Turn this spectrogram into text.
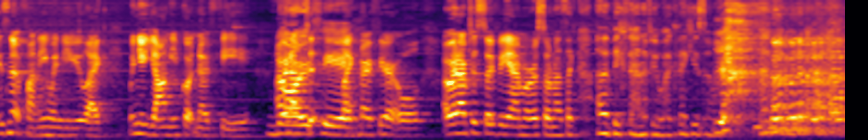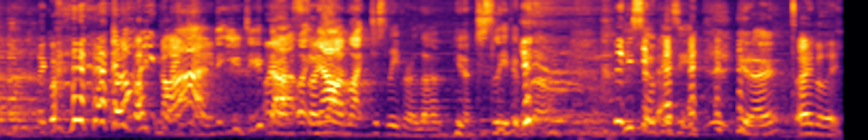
Isn't it funny when you like when you're young, you've got no fear. No I went up to, fear. Like no fear at all. I went up to Sophia Amoruso and I was like, I'm a big fan of your work. Thank you so much. Yeah. like, when I was like 19. glad that you did that. Oh, am like so now, glad. I'm like, just leave her alone. You know, just leave him alone. He's so busy. You know. totally.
